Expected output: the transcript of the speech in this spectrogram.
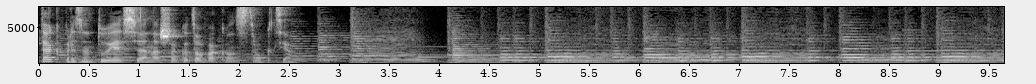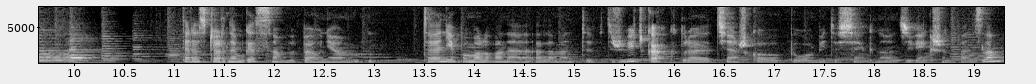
I tak prezentuje się nasza gotowa konstrukcja. Teraz czarnym gessem wypełniam te niepomalowane elementy w drzwiczkach, które ciężko było mi dosięgnąć większym pędzlem.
